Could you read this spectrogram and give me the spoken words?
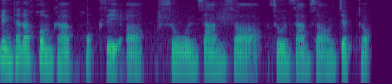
หนึ่งธันวาคมครับหกสี่ออกศูนย์สามสองศูนย์สามสองเจ็ดหก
